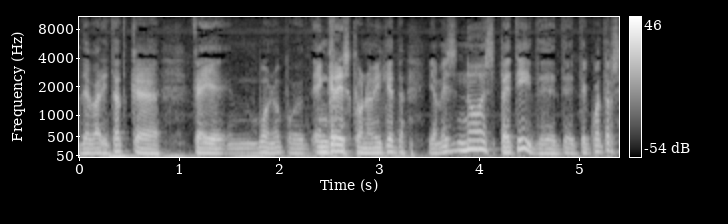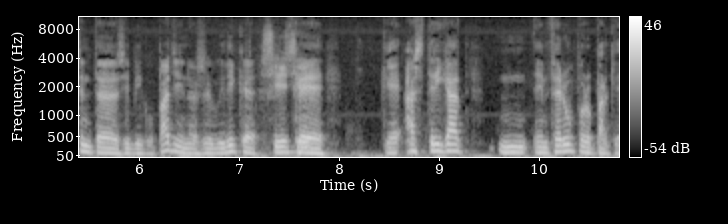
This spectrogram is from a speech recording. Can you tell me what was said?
de veritat que, que bueno, pues, engresca una miqueta, i a més no és petit, té, té- té 400 i pico pàgines, vull dir que, Sí, sí. que, que has trigat mm, en fer-ho però perquè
